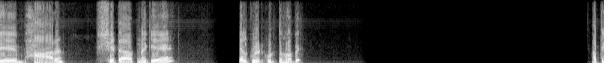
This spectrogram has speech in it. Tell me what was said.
যে ভার সেটা আপনাকে ক্যালকুলেট করতে হবে। আপনি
